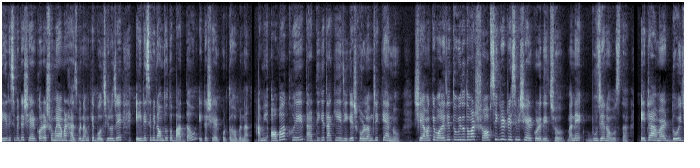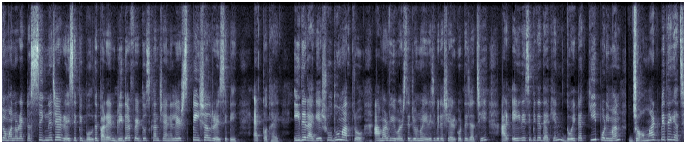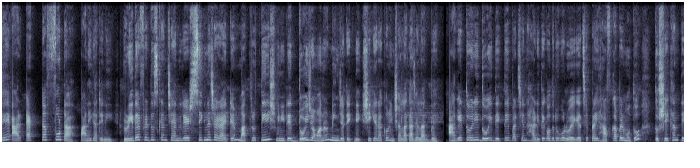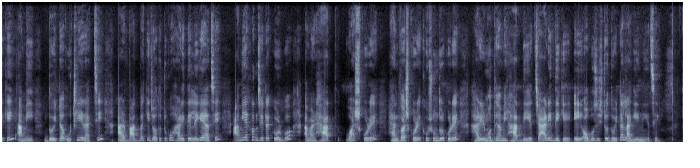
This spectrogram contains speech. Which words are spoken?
এই রেসিপিটা শেয়ার করার সময় আমার হাজব্যান্ড আমাকে বলছিল যে, এই রেসিপিটা অন্তত বাদ দাও, এটা শেয়ার করতে হবে না। আমি অবাক হয়ে তার দিকে তাকিয়ে জিজ্ঞেস করলাম যে, কেন? সে আমাকে বলে যে, তুমি তো তোমার সব সিক্রেট রেসিপি শেয়ার করে দিচ্ছ। মানে বুঝেন অবস্থা। এটা আমার দই জমানোর একটা সিগনেচার রেসিপি বলতে পারেন, হৃদয় ফেরদৌস খান চ্যানেলের স্পেশাল রেসিপি এক কথায়, ঈদের আগে শুধুমাত্র আমার ভিউয়ার্সের জন্য এই রেসিপিটা শেয়ার করতে যাচ্ছি। আর এই রেসিপিতে দেখেন দইটা কি পরিমাণ জমাট বেঁধে গেছে, আর একটা ফোঁটা পানি কাটেনি। হৃদয় ফেরদুস খান চ্যানেলের সিগনেচার আইটেম মাত্র তিরিশ মিনিটে দই জমানোর নিনজা টেকনিক শিখে রাখুন, ইনশাল্লাহ কাজে লাগবে। আগের তৈরি দই দেখতেই পাচ্ছেন হাঁড়িতে কতটুকু রয়ে গেছে, প্রায় হাফ কাপের মতো। তো সেখান থেকেই আমি দইটা উঠিয়ে রাখছি। আর বাদ বাকি যতটুকু হাঁড়িতে লেগে আছে, আমি এখন যেটা করব, আমার হাত ওয়াশ করে হ্যান্ড ওয়াশ করে, খুব সুন্দর করে হাঁড়ির মধ্যে আমি হাত দিয়ে চারিদিকে এই অবশিষ্ট দইটা লাগিয়ে নিয়েছি।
